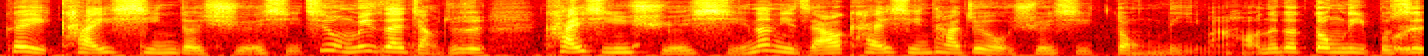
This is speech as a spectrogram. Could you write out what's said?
可以开心的学习。其实我们一直在讲，就是开心学习。那你只要开心，他就有学习动力嘛。好，那个动力不是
